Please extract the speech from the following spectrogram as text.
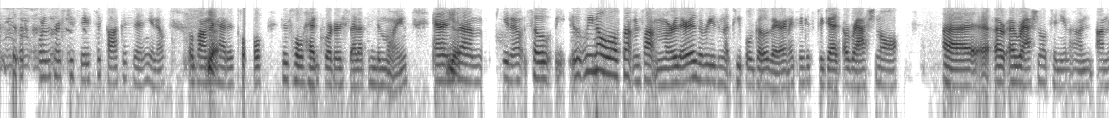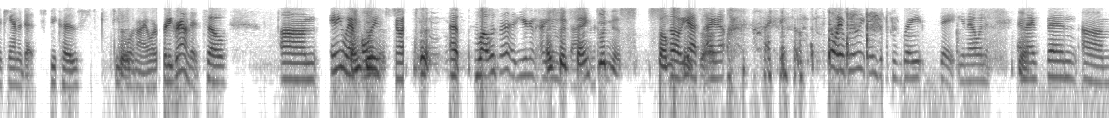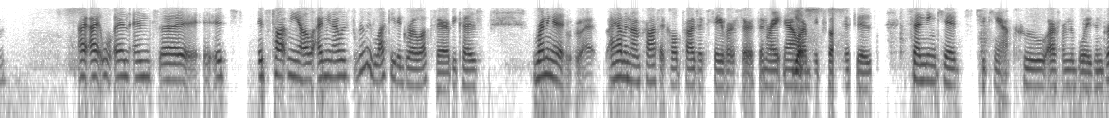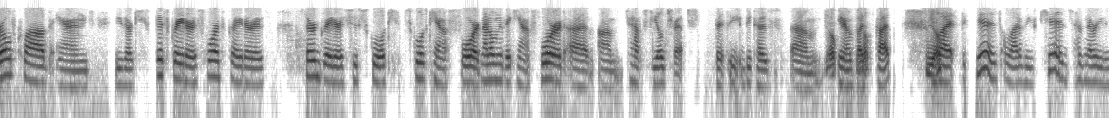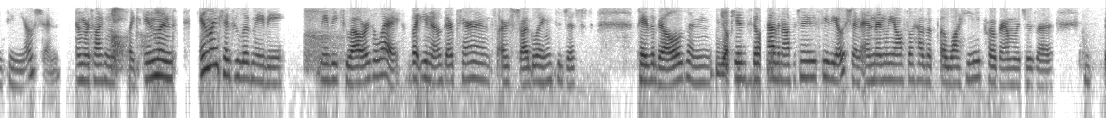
one of the first two states to caucus in. You know, Obama Yeah. had his whole his whole headquarters set up in Des Moines, and Yeah. um, you know, so we- know a little something something, or there is a reason that people go there, and I think it's to get a rational, uh, a, a rational opinion on on the candidates because people Good. in Iowa are pretty grounded. So, um, anyway, Thank i'm always. You know, uh, what was it? You're gonna. Are I you gonna said, thank goodness. Some Oh yes, are. I know. I know. No, it really is a great state, you know, and and Yeah. I've been um I I and and uh it's it's taught me a l- I mean, I was really lucky to grow up there because running it I have a nonprofit called Project Save Our Surf and right now our big focus is sending kids to camp who are from the Boys and Girls Club and these are fifth graders, fourth graders, third graders whose school schools can't afford not only they can't afford uh um to have field trips that because um Yep, you know budget yep. cuts Yeah. but the kids a lot of these kids have never even seen the ocean and we're talking like inland inland kids who live maybe maybe 2 hours away but you know their parents are struggling to just pay the bills and Yep. the kids don't have an opportunity to see the ocean and then we also have a, a wahine program which is a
